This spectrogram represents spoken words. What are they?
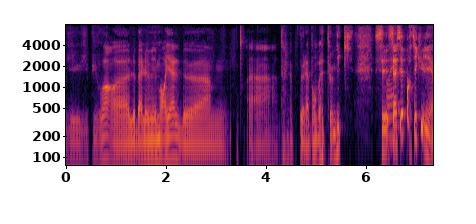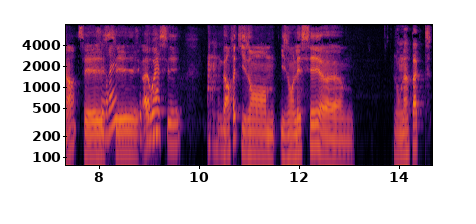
j'ai pu voir euh, le, bah, le mémorial de, de, la, de, la, bombe atomique. C'est ouais. assez particulier, hein. C'est vrai? Ah ouais, c'est. bah, en fait, ils ont ils ont laissé donc l'impact.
